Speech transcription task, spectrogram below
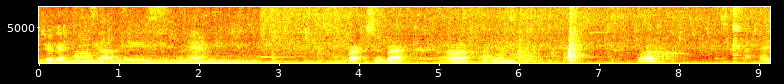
Is you okay? Pause up, please. Okay. Alright, so we're back uh, again. Hey.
